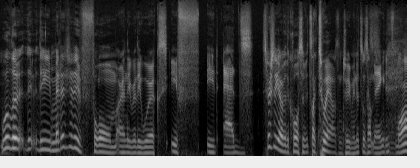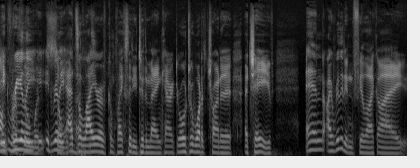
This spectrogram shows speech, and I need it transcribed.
Well, the, the the meditative form only really works if it adds, especially over the course of it's like two hours and two minutes or something. It's long. it for a film really where it really adds a layer of complexity to the main character or to what it's trying to achieve. And I really didn't feel like I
